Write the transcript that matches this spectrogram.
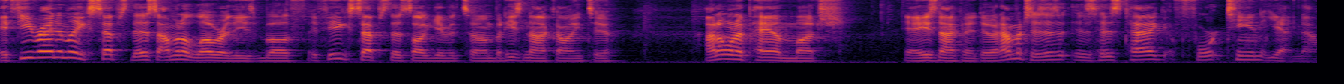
if he randomly accepts this, I'm going to lower these both. If he accepts this, I'll give it to him, but he's not going to. I don't want to pay him much. Yeah, he's not going to do it. How much is his, is his tag? 14? Yeah, no.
